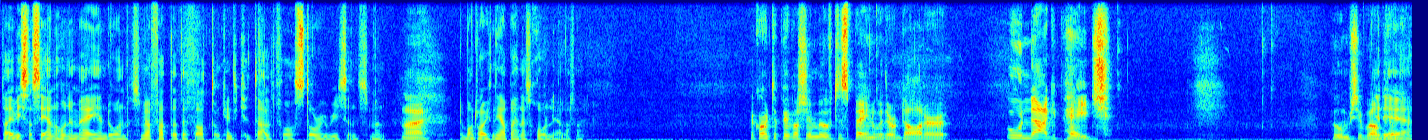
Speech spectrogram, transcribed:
där är vissa scener hon är med i ändå som jag fattat det för att de kan inte kutta allt för story reasons. Men Nej. de har dragit ner på hennes roll i alla fall. According to people she moved to Spain with her daughter Unag Page. Whom she Är welcomed. det, är,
